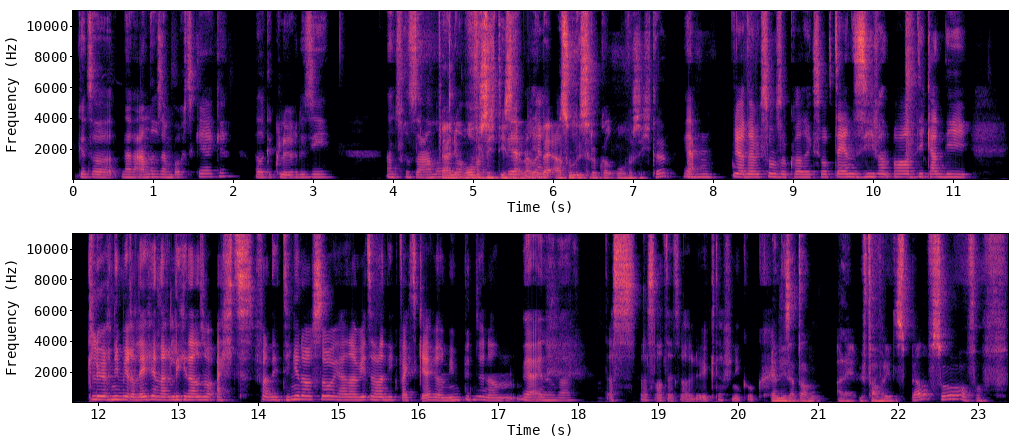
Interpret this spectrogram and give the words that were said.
Je kunt zo naar de ander zijn bord kijken, welke kleuren die hij aan het verzamelen. Ja, nu of- overzicht is Ja. er wel. Ja. Bij Azul is er ook wel overzicht. Hè? Ja. Mhm. ja, dat heb ik soms ook wel. Dat ik zo op het einde zie van, oh, die kan die kleur niet meer leggen. Daar liggen dan zo acht van die dingen of zo. Ja, dan weten we van, die pakt veel minpunten. En dan, Ja, inderdaad. dat, is, dat is altijd wel leuk, dat vind ik ook. En is dat dan allee, je favoriete spel of zo? Of, of...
